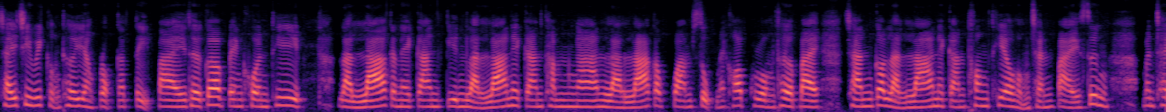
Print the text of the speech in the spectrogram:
ใช้ชีวิตของเธออย่างปกติไป เธอก็เป็นคนที่หลั่นล้ากันในการกินหลั่นล้าในการทำงานหลั่นล้ากับความสุขในครอบครัวของเธอไป ฉันก็หลั่นล้าในการท่องเที่ยวของฉันไป ซึ่งมันใช้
